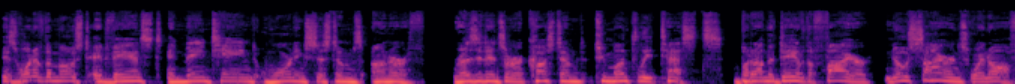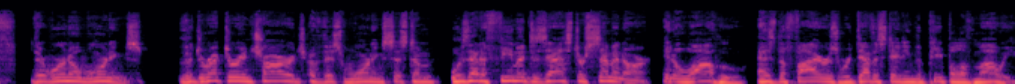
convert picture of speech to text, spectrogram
is one of the most advanced and maintained warning systems on Earth. Residents are accustomed to monthly tests, but on the day of the fire, no sirens went off. There were no warnings. The director in charge of this warning system was at a FEMA disaster seminar in Oahu as the fires were devastating the people of Maui.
